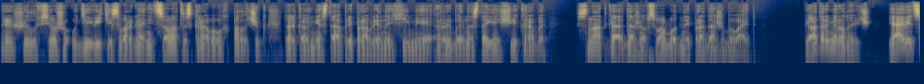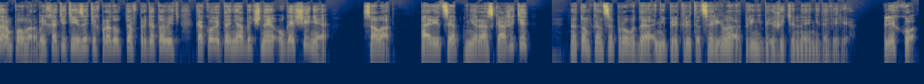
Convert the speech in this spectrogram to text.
Решил все же удивить и сварганить салат из крабовых палочек, только вместо приправленной химией рыбы настоящие крабы. Снадка даже в свободной продаже бывает. Петр Миронович, я ведь сам повар. Вы хотите из этих продуктов приготовить какое-то необычное угощение? Салат. А рецепт не расскажете? На том конце провода неприкрыто царило пренебрежительное недоверие. Легко.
